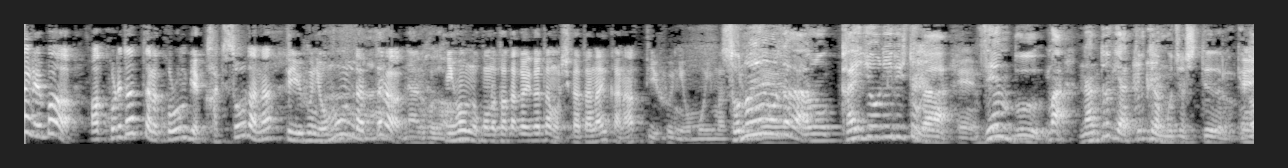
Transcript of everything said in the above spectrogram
えれば、あ、これだったらコロンビア勝ちそうだなっていうふうに思うんだったあー なるほど。ら、日本のこの戦い方も仕方ないかなっていうふうに思います、その辺を、だから、あの、会場にいる人がええ、全部、まあ、なんとなくやってるってのはもちろん知ってるだろうけど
